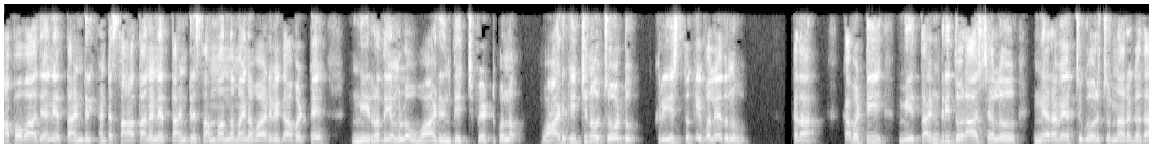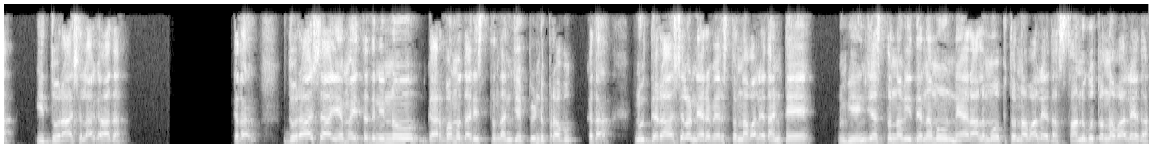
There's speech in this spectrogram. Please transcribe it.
అపవాది అనే తండ్రి. అంటే సాతాన్ అనే తండ్రి సంబంధమైన వాడివి కాబట్టి నీ హృదయంలో వాడిని తెచ్చిపెట్టుకున్నావు. వాడికి ఇచ్చినవు చోటు. క్రీస్తుకి ఇవ్వలేదు నువ్వు. కదా? కాబట్టి మీ తండ్రి దురాశలు నెరవేర్చుకోరుచున్నారు కదా? ఈ దురాశలా కాదా? కదా? దురాశ ఏమైతుంది నిన్ను? గర్భము ధరిస్తుంది అని చెప్పిండు ప్రభు కదా? నువ్వు దురాశలో నెరవేరుస్తున్నావా లేదంటే నువ్వేం చేస్తున్నావు? ఈ దినము నేరాలు మోపుతున్నావా లేదా? సనుగుతున్నావా లేదా?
